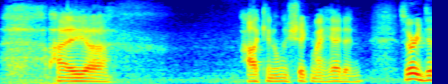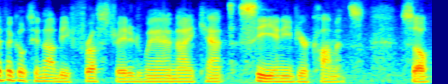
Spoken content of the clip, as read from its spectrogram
I, uh, I can only shake my head and it's very difficult to not be frustrated when I can't see any of your comments. So,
